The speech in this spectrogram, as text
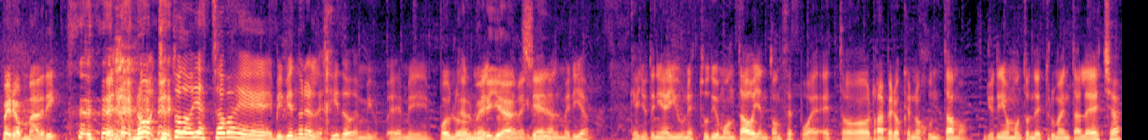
Pero en Madrid. Pero no, yo todavía estaba eh, viviendo en el Ejido, en mi, en mi pueblo Almería, donde me, crié sí. en Almería. Que yo tenía ahí un estudio montado y entonces, pues, estos raperos que nos juntamos, yo tenía un montón de instrumentales hechas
